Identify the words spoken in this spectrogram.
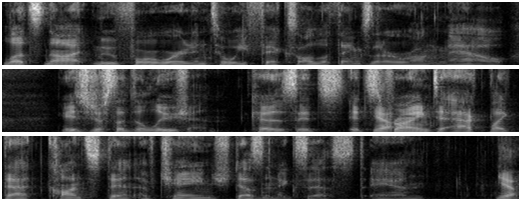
let's not move forward until we fix all the things that are wrong now is just a delusion because it's it's Yeah. trying to act like that constant of change doesn't exist, and yeah,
